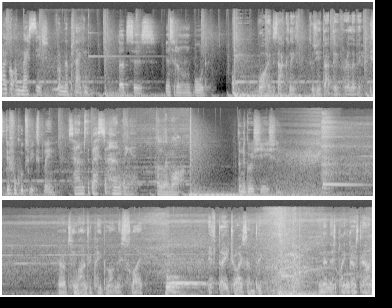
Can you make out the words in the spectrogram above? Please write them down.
I got a message from the plane. Dad says incident on board. What exactly does your dad do for a living? It's difficult to explain. Sam's the best at handling it. Handling what? The negotiation. There are 200 people on this flight. If they try something, and then this plane goes down,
